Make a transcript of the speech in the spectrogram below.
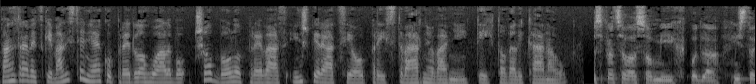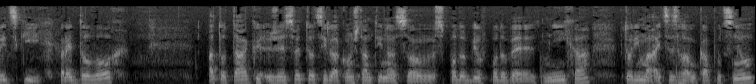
pán Zdravecký, mali ste nejakú predlohu, alebo čo bolo pre vás inšpiráciou pri stvárňovaní týchto velikánov? Spracoval som ich podľa historických predlohoch, a to tak, že svätého Cyrila Konštantína som spodobil v podobe mnícha, ktorý má aj cez hlavu kapucňu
